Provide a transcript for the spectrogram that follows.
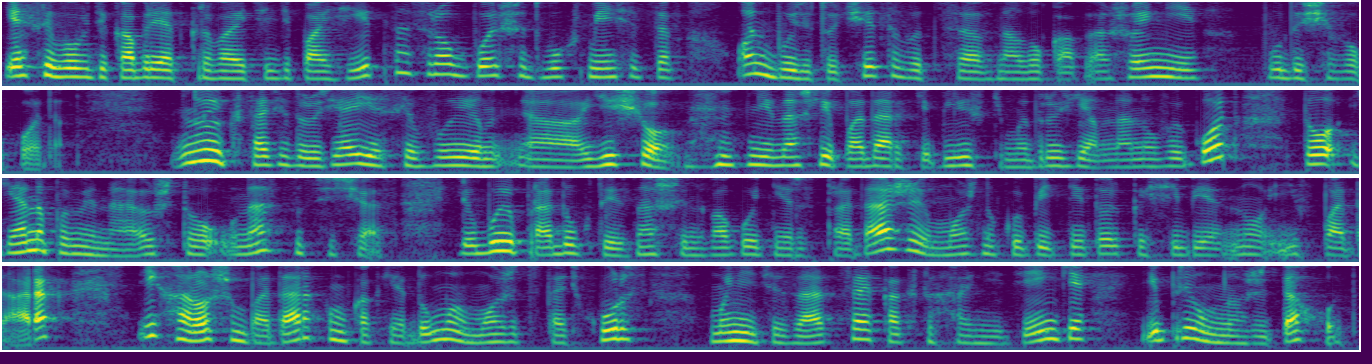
Если вы в декабре открываете депозит на срок больше двух месяцев, он будет учитываться в налогообложении будущего года. Ну и, кстати, друзья, если вы э, еще не нашли подарки близким и друзьям на Новый год, то я напоминаю, что у нас тут сейчас любые продукты из нашей новогодней распродажи можно купить не только себе, но и в подарок. И хорошим подарком, как я думаю, может стать курс «Монетизация. Как сохранить деньги и приумножить доход».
